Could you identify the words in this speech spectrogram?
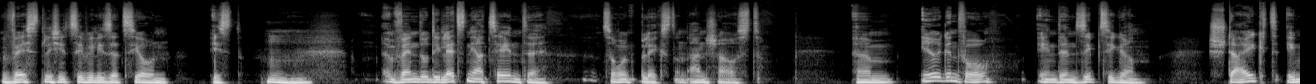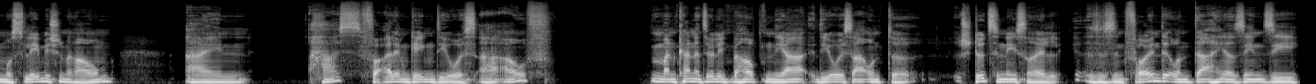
westliche Zivilisation ist. Mhm. Wenn du die letzten Jahrzehnte zurückblickst und anschaust, ähm, irgendwo in den 70ern steigt im muslimischen Raum ein Hass vor allem gegen die USA auf. Man kann natürlich behaupten, ja, die USA unterstützen Israel, sie sind Freunde und daher sind sie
